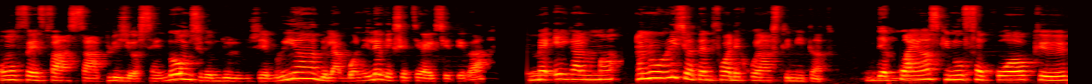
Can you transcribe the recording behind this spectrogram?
on fait face à plusieurs syndromes, syndrome de l'objet brillant, de la bonne élève, etc., etc. Mais également, on nourrit certaines fois des croyances limitantes, des croyances qui nous font croire que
